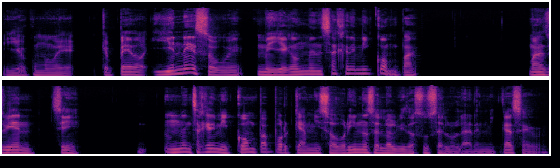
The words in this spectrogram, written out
Y yo como de, ¿qué pedo? Y en eso, güey, me llega un mensaje de mi compa. Más bien, sí. Un mensaje de mi compa porque a mi sobrino se le olvidó su celular en mi casa, güey.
